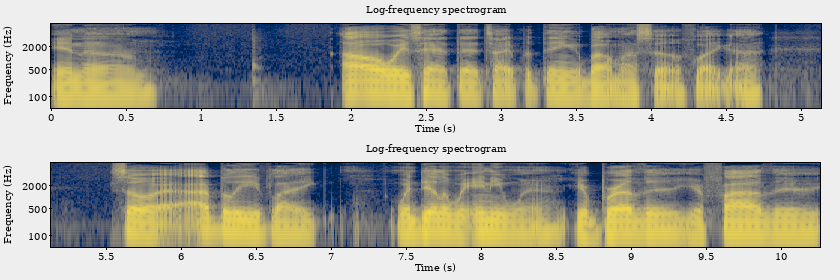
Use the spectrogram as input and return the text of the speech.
and um, I always had that type of thing about myself. Like I, so I believe like when dealing with anyone, your brother, your father,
